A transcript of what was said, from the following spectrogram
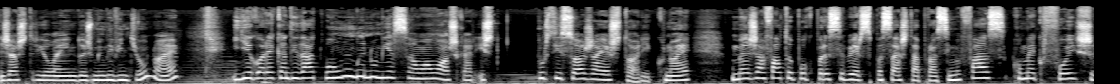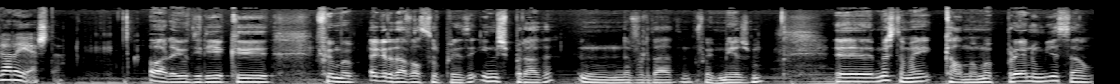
já estreou em 2021, não é? E agora é candidato a uma nomeação ao Oscar. Isto por si só já é histórico, não é? Mas já falta pouco para saber se passaste à próxima fase. Como é que foi chegar a esta? Ora, eu diria que foi uma agradável surpresa, inesperada, na verdade, foi mesmo. Uh, mas também, calma, uma pré-nomeação.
